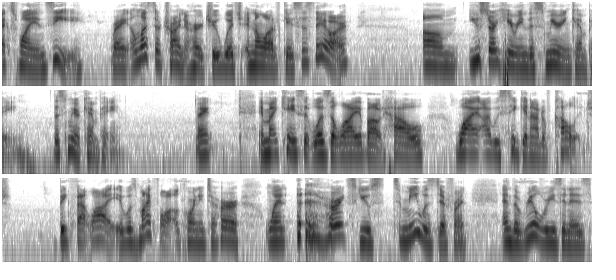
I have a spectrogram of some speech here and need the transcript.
X, Y, and Z, right? Unless they're trying to hurt you, which in a lot of cases they are. Um, you start hearing the smearing campaign, the smear campaign, right? In my case, it was a lie about how, why I was taken out of college big fat lie. It was my fault, according to her, when her excuse to me was different. And the real reason is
